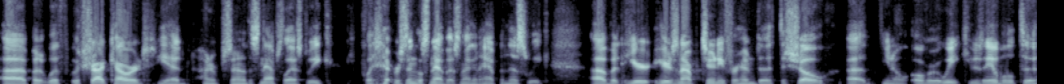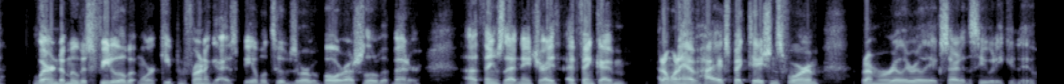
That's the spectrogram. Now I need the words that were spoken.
Uh, but with with Shad Coward, he had 100 percent of the snaps last week. He played every single snap. That's not going to happen this week. Uh, but here here's an opportunity for him to to show, uh, you know, over a week he was able to learn to move his feet a little bit more, keep in front of guys, be able to absorb a bull rush a little bit better, uh, things of that nature. I, I think I'm I don't want to have high expectations for him, but I'm really, really excited to see what he can do.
